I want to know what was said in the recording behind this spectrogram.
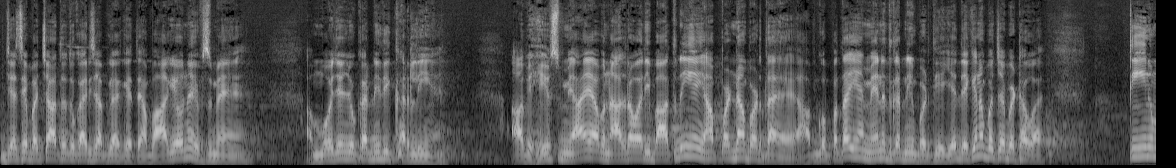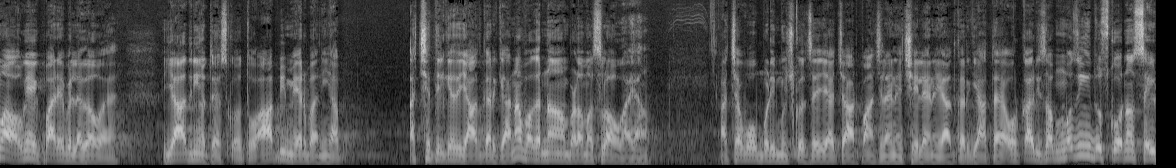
جیسے بچہ آتے تو قاری صاحب کیا کہتے ہیں، اب آگے ہو نا حفظ میں۔ اب مجھے جو کرنی تھی، کر لی ہیں۔ اب حفظ میں آئے، اب ناظرہ والی بات نہیں ہے، یہاں پڑھنا پڑتا ہے۔ آپ کو پتہ ہے، یہاں محنت کرنی پڑتی ہے۔ یہ دیکھیں نا بچہ بیٹھا ہوا ہے، تین ماہ ہو گئے ایک پارے پہ لگا ہوا ہے، یاد نہیں ہوتا اس کو۔ تو آپ بھی مہربانی، آپ اچھے طریقے سے یاد کر کے آنا، ورنہ بڑا مسئلہ ہوگا یہاں۔ اچھا وہ بڑی مشکل سے یا چار پانچ لینے چھ لینے یاد کر کے آتا ہے اور قاری صاحب مزید اس کو نا صحیح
